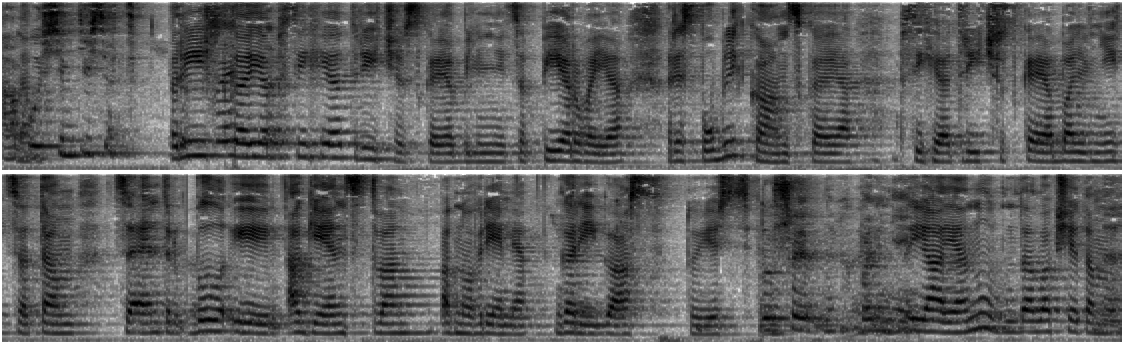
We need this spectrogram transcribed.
а да. 80? Рижская психиатрическая больница, первая, республиканская психиатрическая больница, там центр, был и агентство одно время, Гаригас, то есть... Душевных больней. Я, я, ну, да, вообще там да.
